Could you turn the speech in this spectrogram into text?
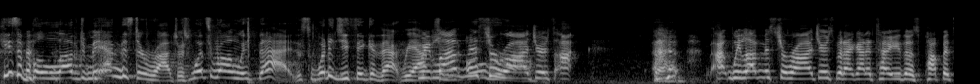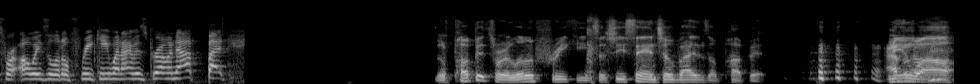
he's a beloved man, Mr. Rogers. What's wrong with that?" So what did you think of that reaction? We love Mr. Overall? Rogers. I- we love Mr. Rogers, but I got to tell you, those puppets were always a little freaky when I was growing up. But the puppets were a little freaky, so she's saying Joe Biden's a puppet. meanwhile,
